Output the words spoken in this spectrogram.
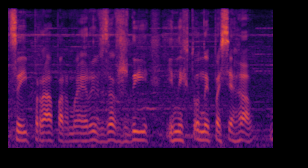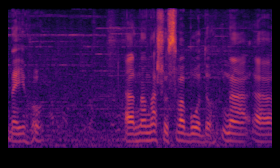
цей прапор майорив завжди і ніхто не посягав на його, на нашу свободу, на а,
